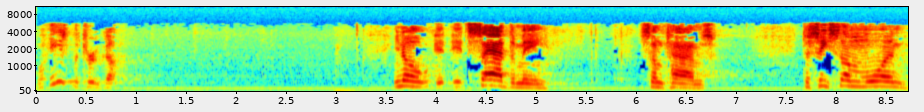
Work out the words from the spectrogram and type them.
well, he's the true God. You know, it, it's sad to me sometimes to see someone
